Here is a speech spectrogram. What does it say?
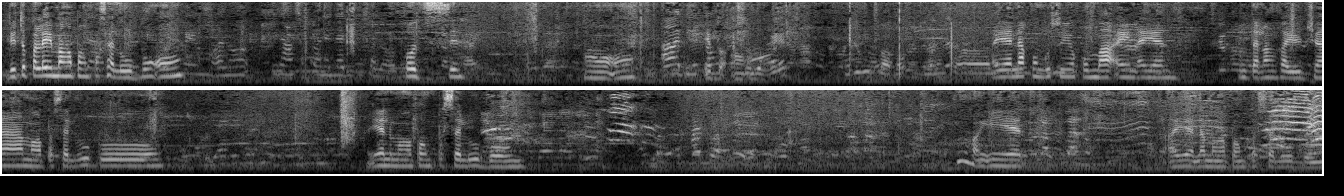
Dito pala yung mga pangpasalubong, oh. Foods. Oo. Ah, dito. Diba? Oo. Ayan na, kung gusto nyo kumain, ayan. Punta lang kayo dyan, mga pasalubong. Ayan ang mga pangpasalubong. Oh, ang init. Ayan ang mga pangpasalubong.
